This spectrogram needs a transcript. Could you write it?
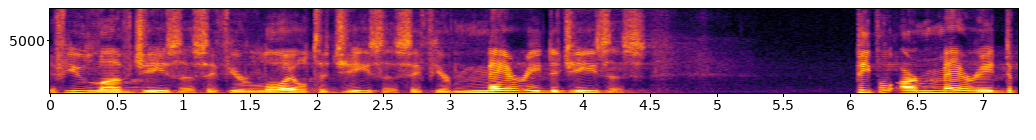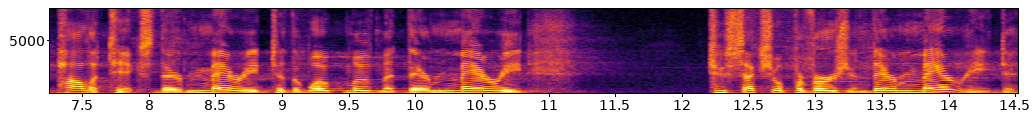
If you love Jesus, if you're loyal to Jesus, if you're married to Jesus, people are married to politics, they're married to the woke movement, they're married to sexual perversion, they're married.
